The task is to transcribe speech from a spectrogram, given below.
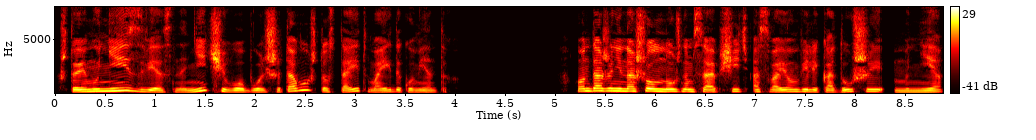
что ему неизвестно ничего больше того, что стоит в моих документах. Он даже не нашел нужным сообщить о своем великодушии мне.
